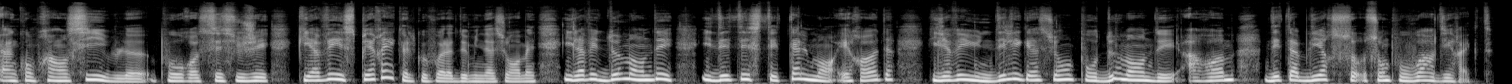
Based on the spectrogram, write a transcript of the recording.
incompréhensible pour ces sujets, qui avait espéré quelquefois la domination romaine. Il avait demandé, il détestait tellement Hérode qu'il y avait eu une délégation pour demander à Rome d'établir son pouvoir direct.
